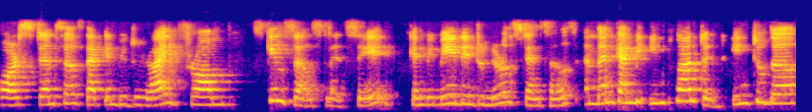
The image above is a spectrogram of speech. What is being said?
or stem cells that can be derived from skin cells, let's say, can be made into neural stem cells and then can be implanted into the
